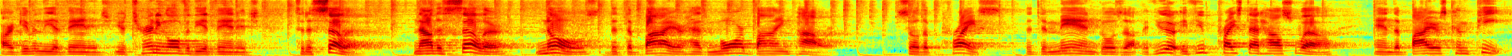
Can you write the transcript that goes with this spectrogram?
are given the advantage, you're turning over the advantage to the seller. Now the seller knows that the buyer has more buying power. So the price, the demand goes up. If you, if you price that house well and the buyers compete,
